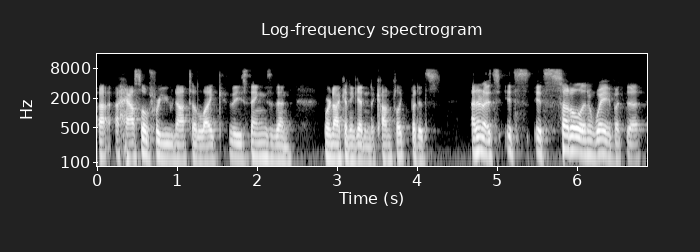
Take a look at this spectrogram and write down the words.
a, hassle for you not to like these things, then we're not going to get into conflict. But it's I don't know. It's it's it's subtle in a way, but the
